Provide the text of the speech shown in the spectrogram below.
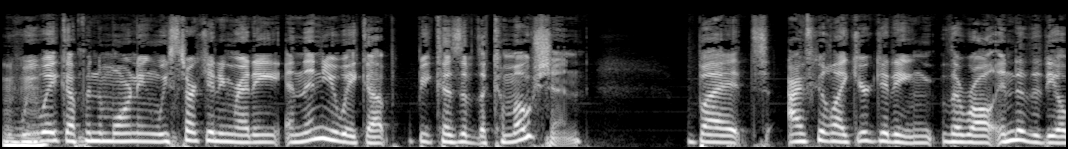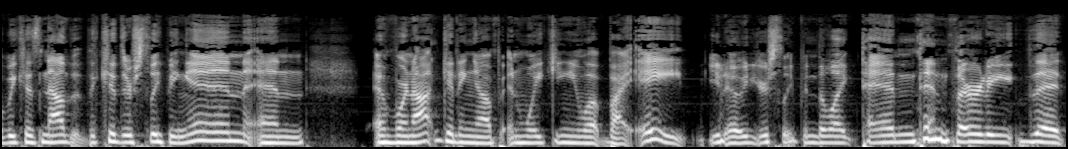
Mm-hmm. We wake up in the morning, we start getting ready, and then you wake up because of the commotion. But I feel like you're getting the raw end of the deal because now that the kids are sleeping in and and we're not getting up and waking you up by eight, you know, you're sleeping to like 10, 10 that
